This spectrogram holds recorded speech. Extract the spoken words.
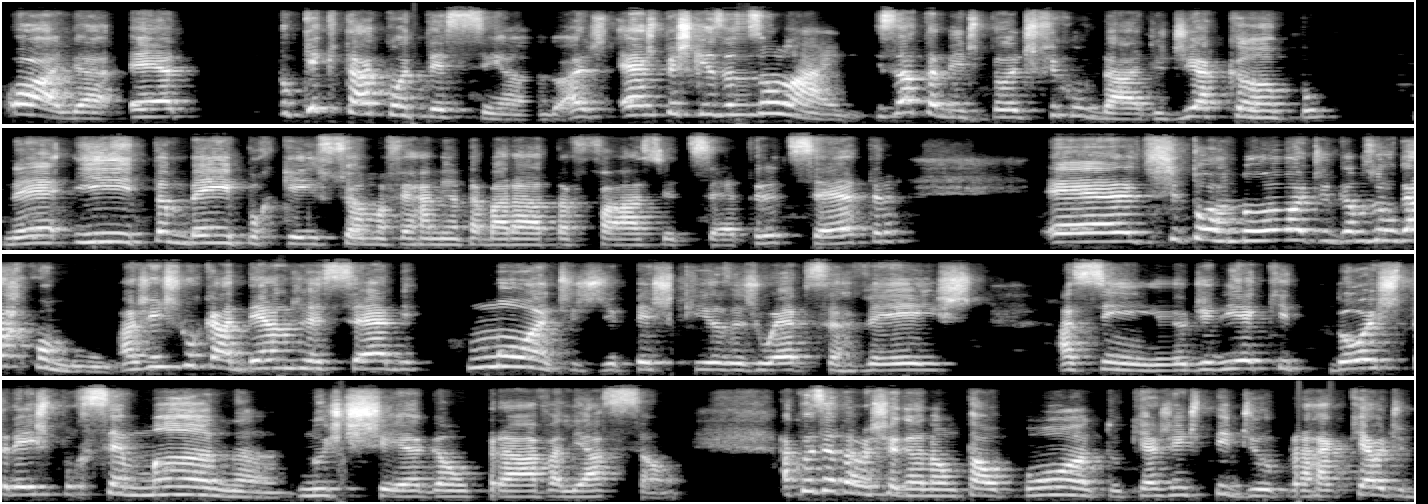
Olha, é, o que a né? e também porque isso é uma ferramenta barata, fácil, etc., etc., é, se tornou, digamos, um lugar comum. A gente no caderno recebe montes de pesquisas, web surveys, assim, eu diria que dois, três por semana nos chegam para avaliação. A coisa estava chegando a um tal ponto que a gente pediu para Raquel de,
